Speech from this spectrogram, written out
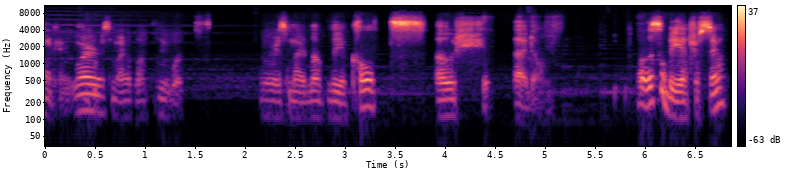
Okay, where's my lovely wits? Where's my lovely occults? Oh shit, I don't. Oh, well, this will be interesting.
